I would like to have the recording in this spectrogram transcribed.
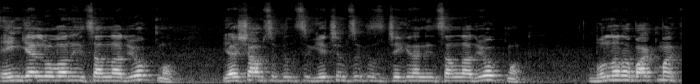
Engelli olan insanlar yok mu? Yaşam sıkıntısı, geçim sıkıntısı çekilen insanlar yok mu? Bunlara bakmak,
